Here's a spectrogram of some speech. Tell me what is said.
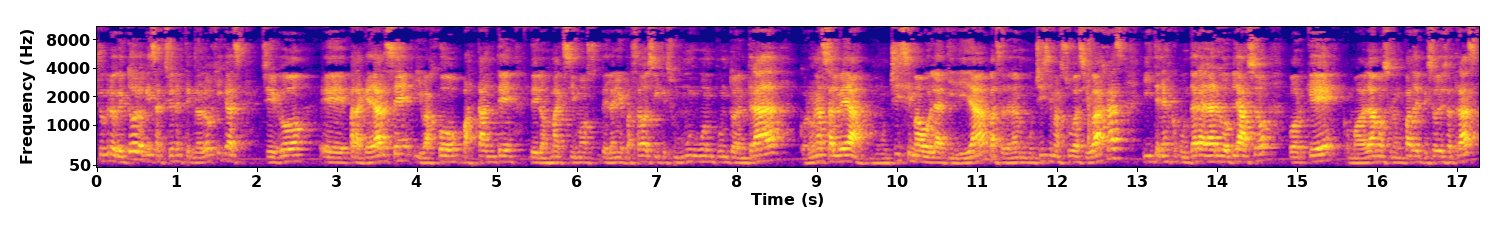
Yo creo que todo lo que es acciones tecnológicas llegó eh, para quedarse y bajó bastante de los máximos del año pasado, así que es un muy buen punto de entrada, con una salvedad, muchísima volatilidad, vas a tener muchísimas subas y bajas y tenés que apuntar a largo plazo porque, como hablamos en un par de episodios atrás,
